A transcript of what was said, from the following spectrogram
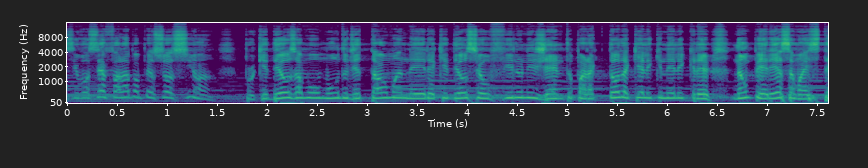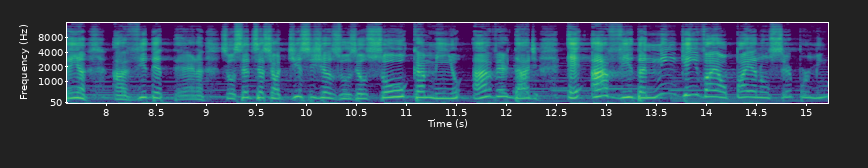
Se você falar para a pessoa assim, ó, porque Deus amou o mundo de tal maneira que deu seu Filho unigênito para que todo aquele que nele crer não pereça, mas tenha a vida eterna. Se você disser assim, ó, disse Jesus, eu sou o caminho, a verdade é a vida, ninguém vai ao Pai a não ser por mim.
